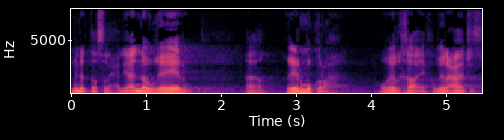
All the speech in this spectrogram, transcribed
من التصريح لأنه غير ها غير مكره وغير خائف وغير عاجز.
